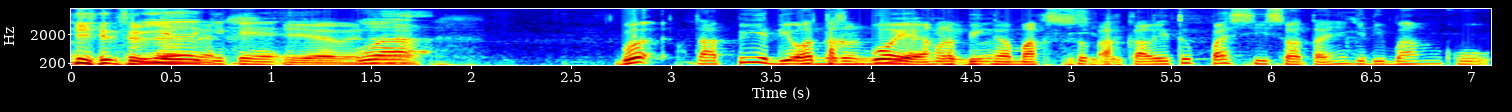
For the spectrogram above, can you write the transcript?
gitu iya, kan. gitu kayak Iya, benar. gua Gue tapi di otak gue yang lebih nggak masuk situ. akal itu pas si sotanya jadi bangku.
